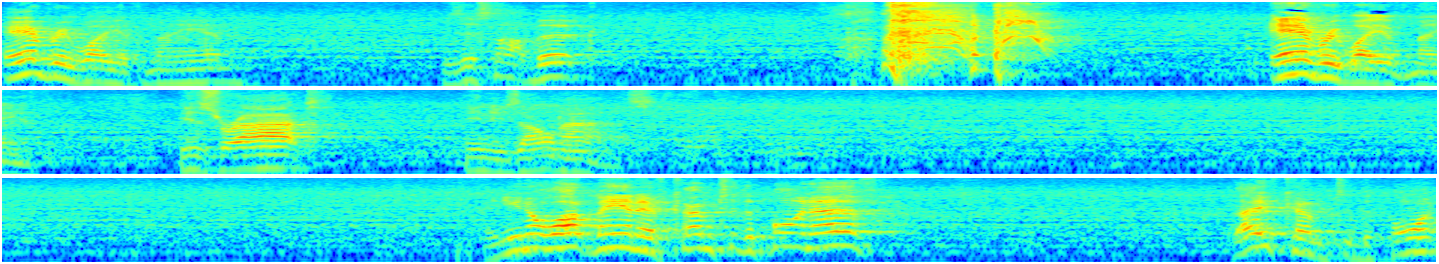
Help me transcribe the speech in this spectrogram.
Every way of man. Is this not book? Every way of man is right in his own eyes. And you know what men have come to the point of? They've come to the point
